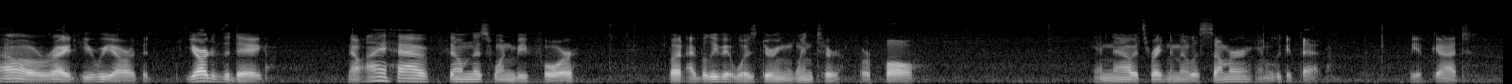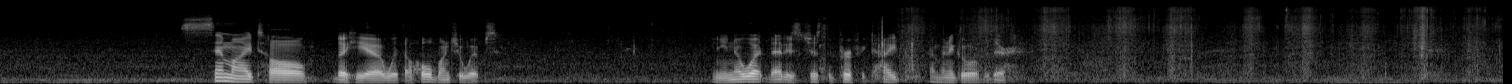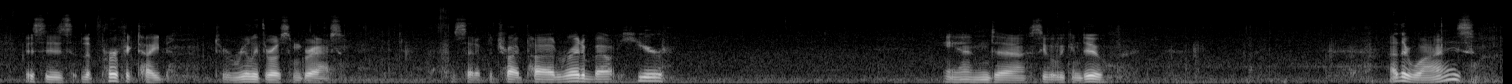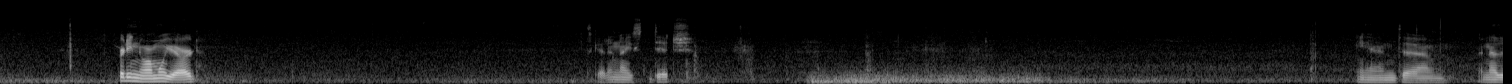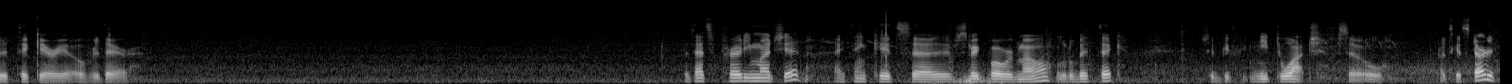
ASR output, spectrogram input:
Alright, here we are, the yard of the day. Now I have filmed this one before, but I believe it was during winter or fall. And now it's right in the middle of summer, and look at that. We have got semi-tall bahia with a whole bunch of whips. And you know what? That is just the perfect height. I'm going to go over there. This is the perfect height to really throw some grass. Set up the tripod right about here and uh, see what we can do. Otherwise, pretty normal yard. It's got a nice ditch. And um, another thick area over there. But that's pretty much it. I think it's a straightforward mow, a little bit thick. Should be neat to watch. So let's get started.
